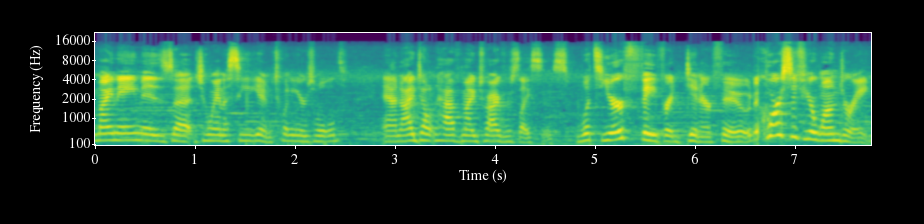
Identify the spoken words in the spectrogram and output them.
my name is uh, Joana Ceddia. I'm 20 years old and I don't have my driver's license. What's your favorite dinner food? Of course, if you're wondering,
